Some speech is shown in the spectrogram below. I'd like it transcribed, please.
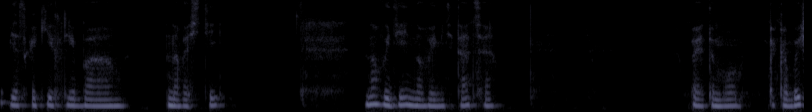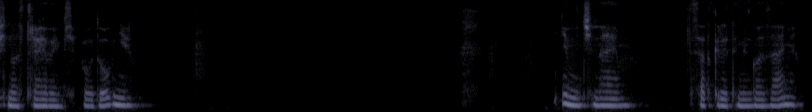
без каких-либо новостей. Новый день, новая медитация. Поэтому, как обычно, устраиваемся поудобнее – И начинаем с открытыми глазами.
